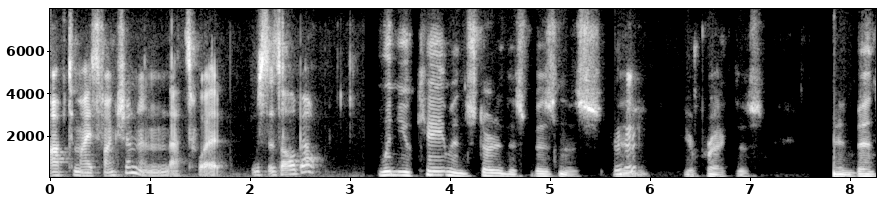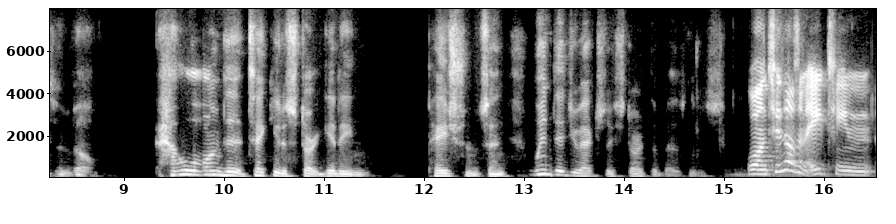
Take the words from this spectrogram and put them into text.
optimize function and that's what this is all about when you came and started this business mm-hmm. your practice in bentonville how long did it take you to start getting patients and when did you actually start the business? Well in 2018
